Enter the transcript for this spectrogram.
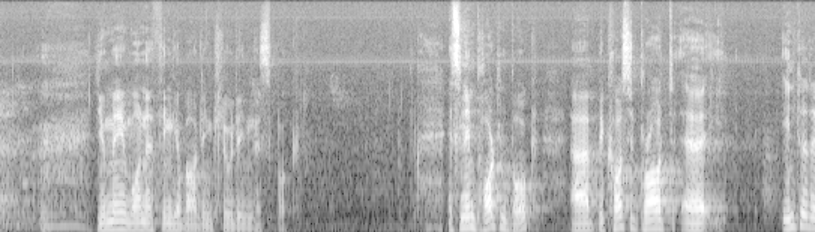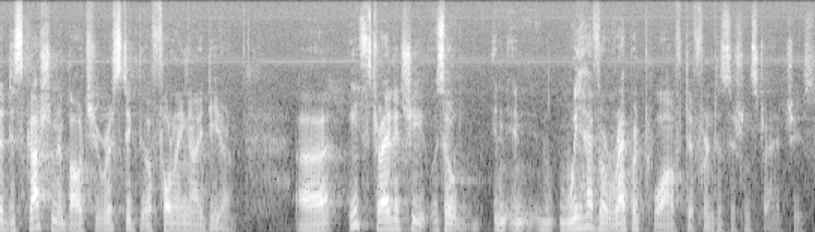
you may want to think about including this book. It's an important book uh, because it brought uh, into the discussion about heuristic the following idea. Uh, each strategy, so in, in, we have a repertoire of different decision strategies.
